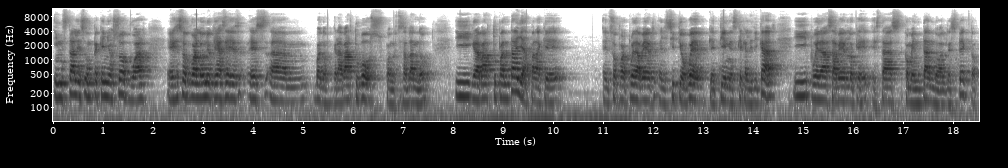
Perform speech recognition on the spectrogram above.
instales un pequeño software. Ese software lo único que hace es, bueno, grabar tu voz cuando estés hablando y grabar tu pantalla para que el software pueda ver el sitio web que tienes que calificar y pueda saber lo que estás comentando al respecto.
